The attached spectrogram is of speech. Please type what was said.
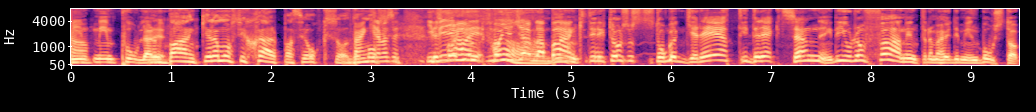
Min, min polare... Men bankerna måste ju skärpa sig också. De Bankerna måste... måste- Det Vi var, har ju, var ju en jävla bankdirektör som stod och grät i direktsändning. Det gjorde de fan inte när de höjde min bostad,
